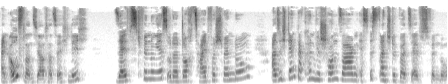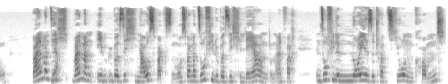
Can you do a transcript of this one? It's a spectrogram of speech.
ein Auslandsjahr tatsächlich Selbstfindung ist oder doch Zeitverschwendung. Also ich denke, da können wir schon sagen, es ist ein Stück weit Selbstfindung. Weil man Ja. sich, weil man eben über sich hinauswachsen muss, weil man so viel über sich lernt und einfach in so viele neue Situationen kommt,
